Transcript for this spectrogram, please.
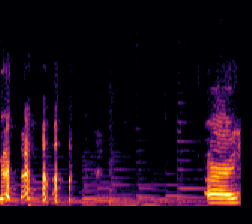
All right.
